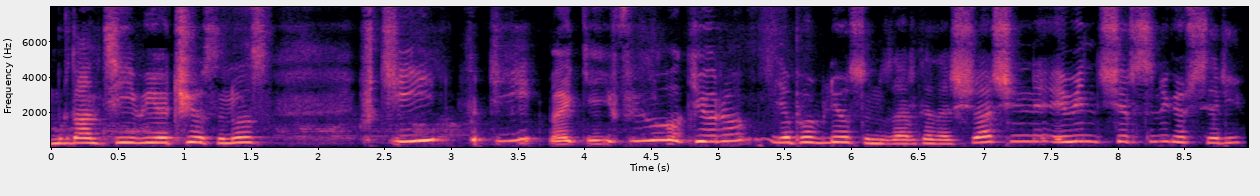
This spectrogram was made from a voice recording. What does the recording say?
Buradan TV açıyorsunuz. Fıçit fıçit ben keyfime bakıyorum. Yapabiliyorsunuz arkadaşlar. Şimdi evin dışarısını göstereyim.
